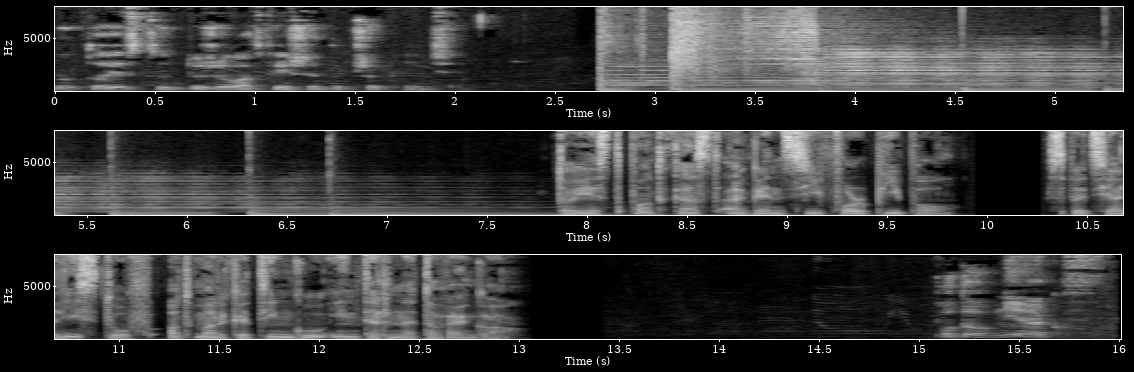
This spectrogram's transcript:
no to jest to dużo łatwiejsze do przepchnięcia. To jest podcast agencji For People, specjalistów od marketingu internetowego. Podobnie jak w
